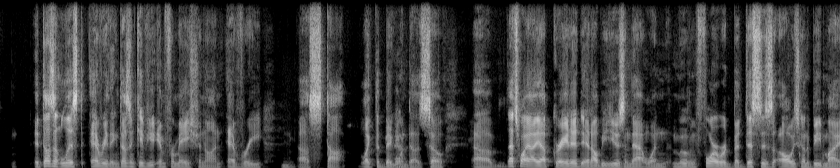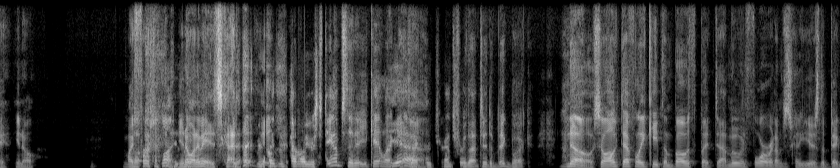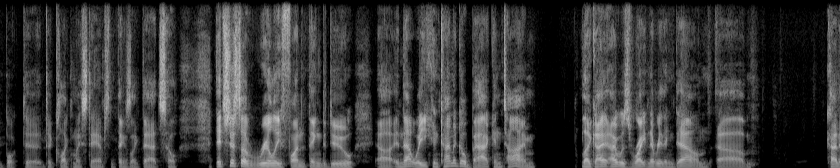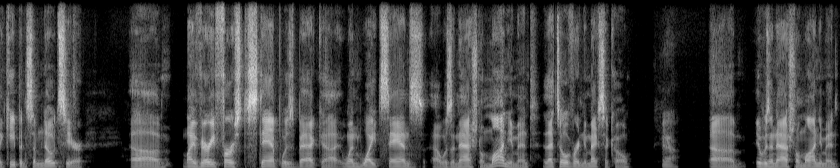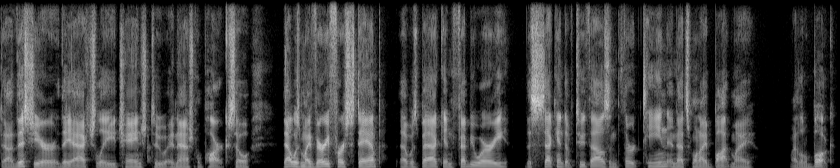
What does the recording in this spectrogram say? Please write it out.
it doesn't list everything. Doesn't give you information on every hmm. uh, stop like the big yeah. one does. So uh, that's why I upgraded and I'll be using that one moving forward. But this is always going to be my, you know, my well, first one. You know what I mean? It's kind of, you know, it's got all your stamps in it. You can't like yeah. exactly transfer that to the big book. No, so I'll definitely keep them both. But uh, moving forward, I'm just going to use the big book to to collect my stamps and things like that. So it's just a really fun thing to do, uh, and that way you can kind of go back in time. Like I, I was writing everything down, um, kind of keeping some notes here. Uh, my very first stamp was back uh, when White Sands uh, was a national monument. That's over in New Mexico. Yeah. Um, it was a national monument. Uh, this year, they actually changed to a national park. So that was my very first stamp. That was back in February the second of 2013, and that's when I bought my my little book.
